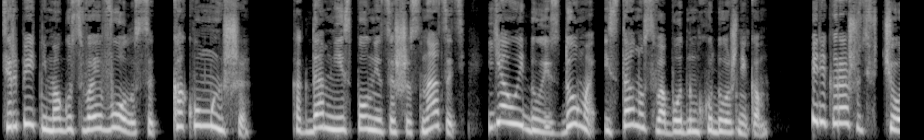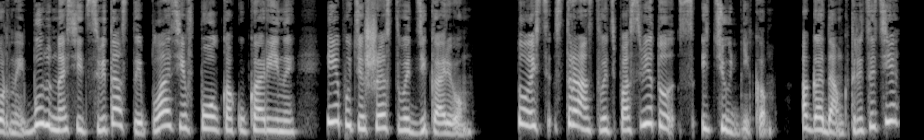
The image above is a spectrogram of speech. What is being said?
Терпеть не могу свои волосы, как у мыши. Когда мне исполнится 16, я уйду из дома и стану свободным художником. Перекрашусь в черный, буду носить цветастые платья в пол, как у Карины, и путешествовать дикарем. То есть странствовать по свету с этюдником. А годам к 30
